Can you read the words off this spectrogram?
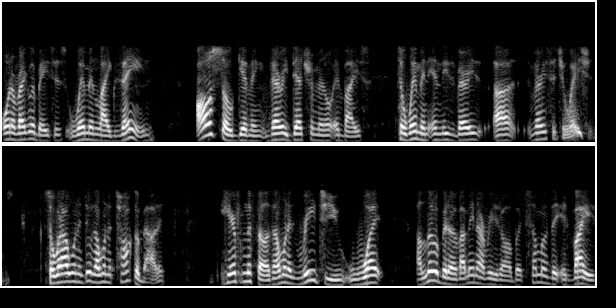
on a regular basis, women like Zane also giving very detrimental advice to women in these very uh very situations. So what I want to do is I want to talk about it, hear from the fellas. I want to read to you what a little bit of I may not read it all, but some of the advice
